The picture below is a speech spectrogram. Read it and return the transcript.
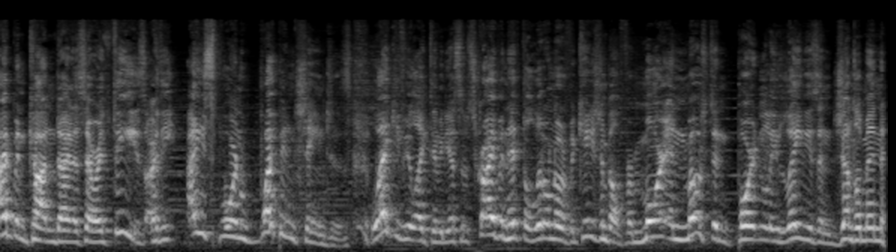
I've been Cotton Dinosaur, these are the Iceborne weapon changes. Like if you liked the video, subscribe and hit the little notification bell for more, and most importantly, ladies and gentlemen,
